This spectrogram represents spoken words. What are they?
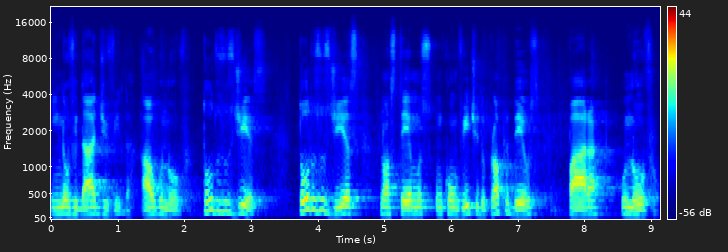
em novidade de vida, algo novo, todos os dias. Todos os dias nós temos um convite do próprio Deus para o novo,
